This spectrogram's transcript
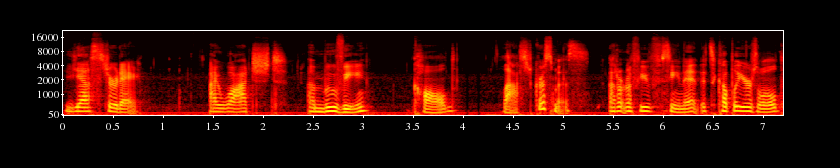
yesterday, I watched a movie called Last Christmas. I don't know if you've seen it. It's a couple years old.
